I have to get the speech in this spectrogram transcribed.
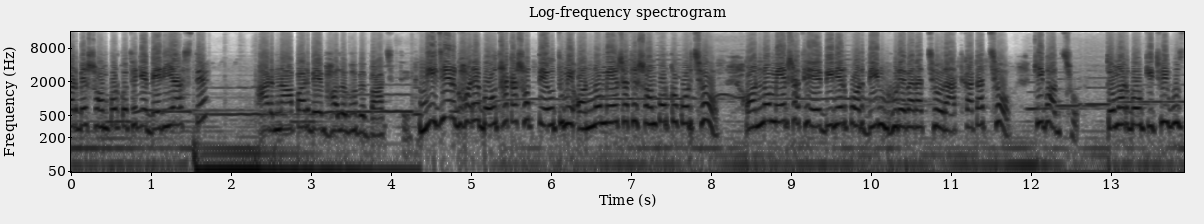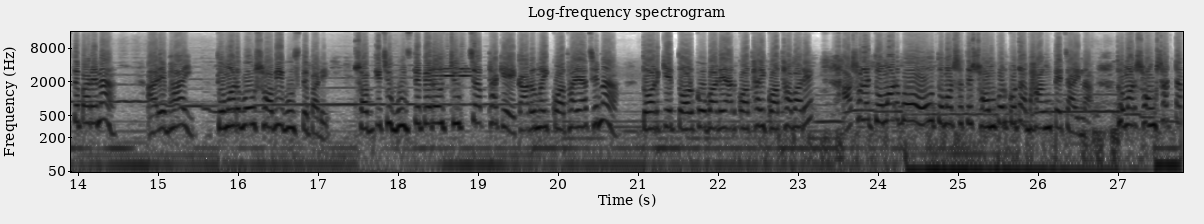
পারবে সম্পর্ক থেকে বেরিয়ে আসতে আর না পারবে ভালোভাবে বাঁচতে। নিজের ঘরে বউ থাকা সত্ত্বেও তুমি অন্য মেয়ের সাথে সম্পর্ক করছ? অন্য মেয়ের সাথে দিনের পর দিন ঘুরে বেড়াচ্ছ, রাত কাটাচ্ছ? কি ভাবছ? তোমার বউ কিছুই বুঝতে পারে না? আরে ভাই তোমার বউ সবই বুঝতে পারে। সবকিছু বুঝতে পেরেও চুপচাপ থাকে, কারণ ওই কথাই আছে না? তর্কে তর্ক বাড়ে আর কথাই কথা বাড়ে। আসলে তোমার বউ তোমার সাথে সম্পর্কটা ভাঙতে চায় না, তোমার সংসারটা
